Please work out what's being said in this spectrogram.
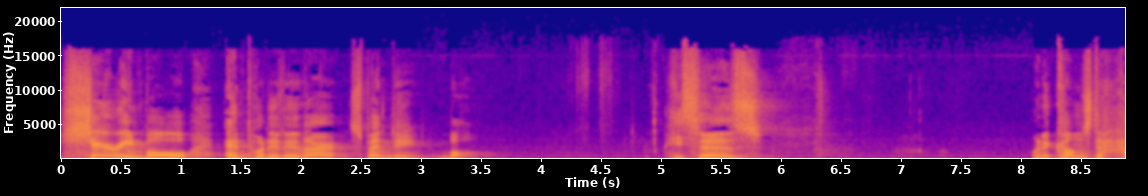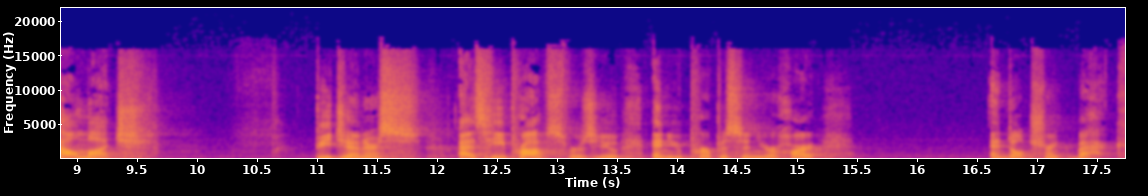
sharing bowl and put it in our spending bowl. He says, when it comes to how much, be generous as He prospers you and you purpose in your heart, and don't shrink back.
